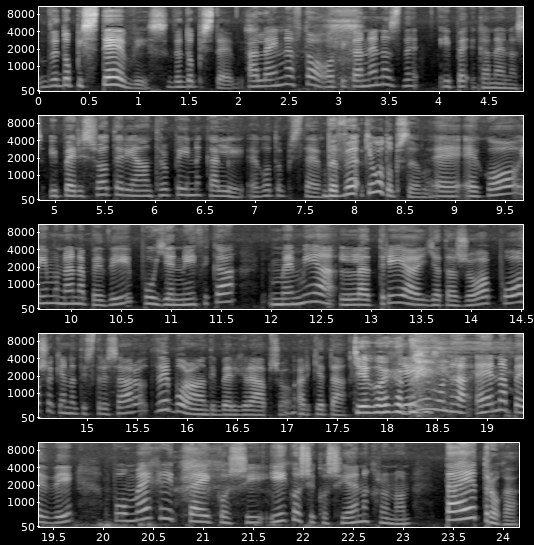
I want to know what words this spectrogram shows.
δεν το πιστεύεις. Δεν το πιστεύεις. Αλλά είναι αυτό, ότι κανένας, δεν... οι, πε- κανένας. οι περισσότεροι άνθρωποι είναι καλοί. Εγώ το πιστεύω. Βέβαια, και εγώ το πιστεύω. Ε, εγώ ήμουν ένα παιδί που γεννήθηκα με μία λατρεία για τα ζώα που όσο και να τη στρεσάρω δεν μπορώ να την περιγράψω αρκετά. Και εγώ είχα Και ήμουνα ένα παιδί που μέχρι τα 20, 20-21 χρονών τα έτρωγα.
